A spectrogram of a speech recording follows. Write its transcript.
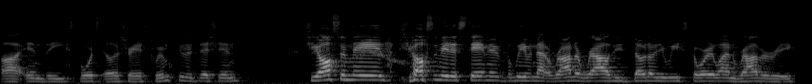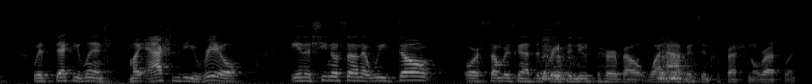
uh, in the Sports Illustrated swimsuit edition. She also made she also made a statement believing that Ronda Rousey's WWE storyline rivalry with Becky Lynch might actually be real. Either she knows something that we don't, or somebody's gonna have to break the news to her about what happens in professional wrestling.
